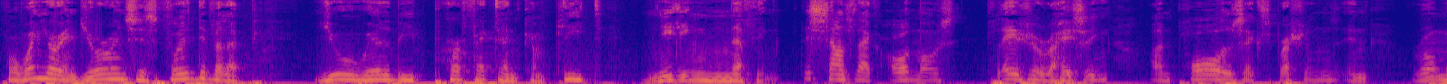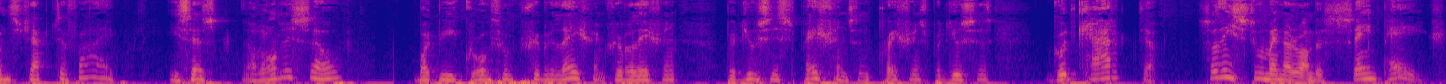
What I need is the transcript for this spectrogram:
For when your endurance is fully developed, you will be perfect and complete, needing nothing. This sounds like almost plagiarizing on Paul's expressions in Romans chapter 5. He says, Not only so, but we grow through tribulation. Tribulation produces patience, and patience produces good character. So these two men are on the same page.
